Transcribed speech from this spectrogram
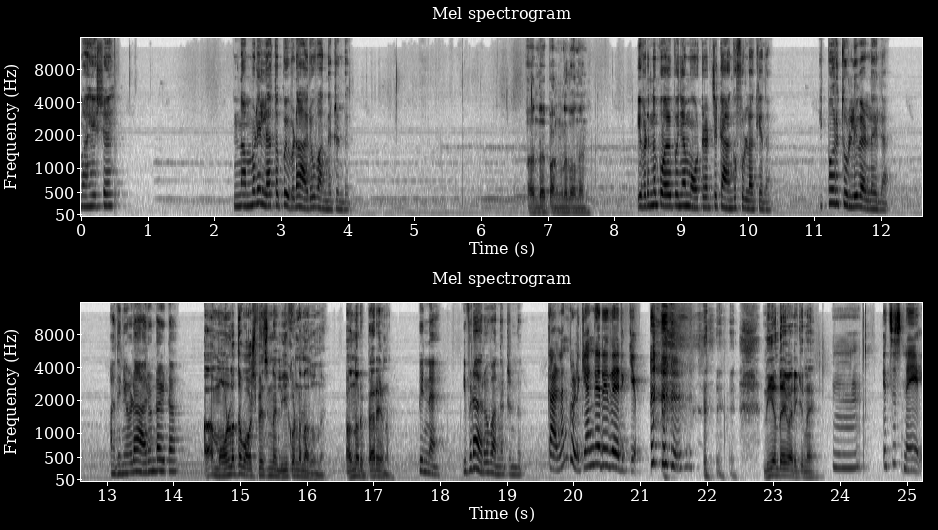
മഹേഷ് നമ്മളില്ലാത്തപ്പോൾ ഇവിടെ ആരോ വന്നിട്ടുണ്ട്. അതെന്താ ഇപ്പൊ അങ്ങനെ തോന്നാൻ? ഇവിടുന്ന് പോയപ്പോൾ ഞാൻ മോട്ടർ അടിച്ച് ടാങ്ക് ഫുള്ളാക്കിയതാ. ഇപ്പോൾ ഒരു തുള്ളി വെള്ളമില്ല. അതിനിവിടെ ആരുണ്ടായിട്ടാ? ആ മുകളിലത്തെ വാഷ് ലീക്ക് ഉണ്ടെന്നാ തോന്നുന്നത് അതൊന്ന് റിപ്പയർ ചെയ്യണം. പിന്നെ ഇവിടെ ആരോ വന്നിട്ടുണ്ട്. കള്ളം കുളിക്കാൻ കയറിയതായിരിക്കും നീ എന്തായി വരയ്ക്കുന്നേ? ഇറ്റ്സ് സ്നെയിൽ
